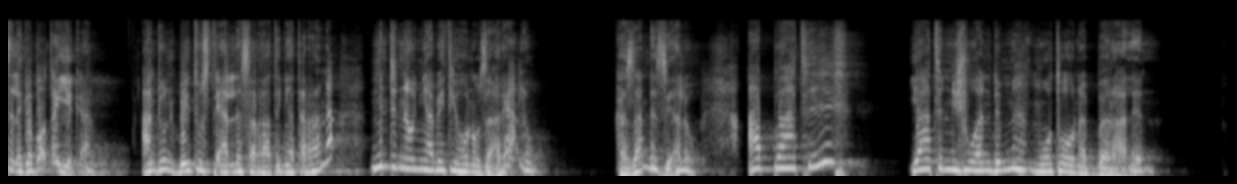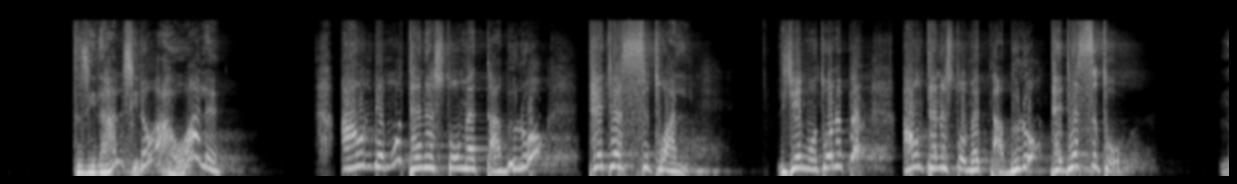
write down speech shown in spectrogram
ስለገባው ጠየቀ። አንዱን ቤት ውስጥ ያለ ሰራተኛ ጠራና ምንድን ነው እኛ ቤት የሆነው ዛሬ አለው። ከዛ እንደዚህ አለው አባትህ ያ ትንሽ ወንድምህ ሞቶ ነበር አለን። ትዝ ይልሃል? ሲለው አዎ አለ። አሁን ደግሞ ተነስቶ መጣ ብሎ ተደስቷል። ልጄ ሞቶ ነበር አሁን ተነስቶ መጣ ብሎ ተደስቶ። እና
